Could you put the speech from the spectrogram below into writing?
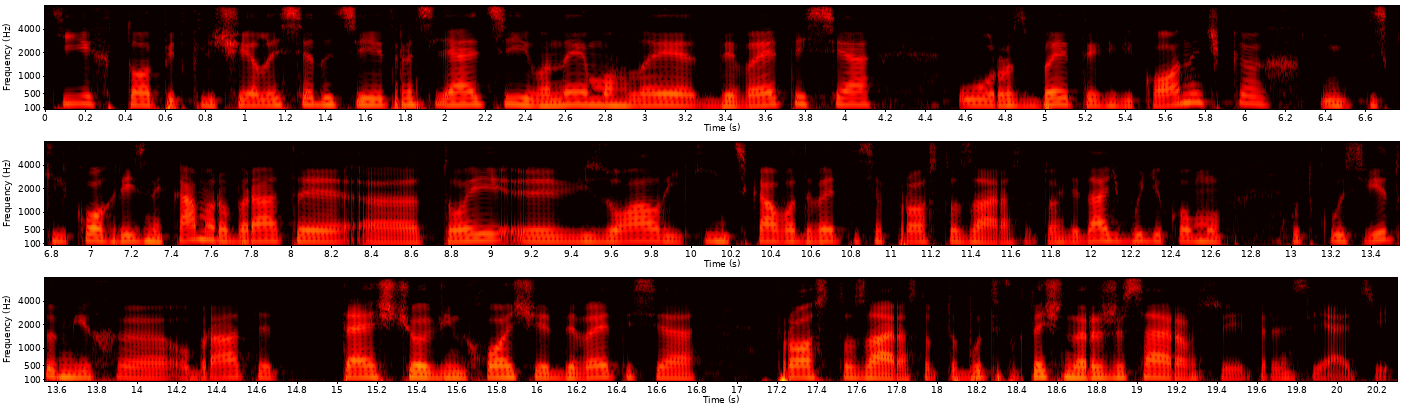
Ті, хто підключилися до цієї трансляції, вони могли дивитися. У розбитих віконечках з кількох різних камер обирати е, той е, візуал, який цікаво дивитися просто зараз. Тобто глядач будь-якому кутку світу міг обрати те, що він хоче дивитися просто зараз, тобто бути фактично режисером своєї трансляції.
